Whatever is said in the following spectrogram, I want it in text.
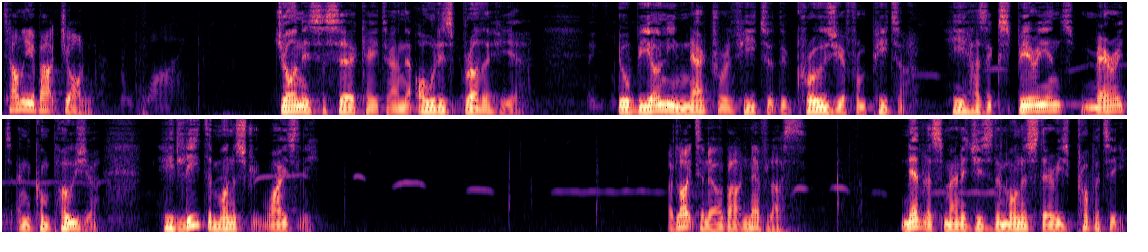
Tell me about John. John is the circator and the oldest brother here. It would be only natural if he took the crozier from Peter. He has experience, merit, and composure. He'd lead the monastery wisely. I'd like to know about Nevlas. Nevlas manages the monastery's property.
